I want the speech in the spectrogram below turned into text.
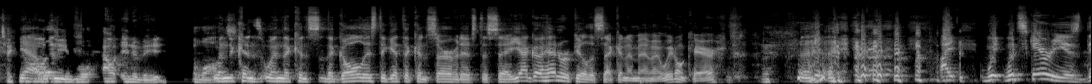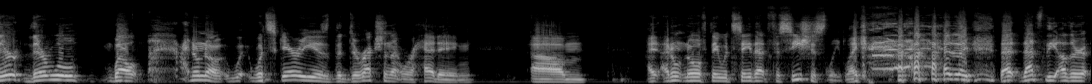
Technology yeah, when, will out innovate the laws. When the cons, when the cons, the goal is to get the conservatives to say, "Yeah, go ahead and repeal the Second Amendment. We don't care." I what's scary is there there will well I don't know what's scary is the direction that we're heading. Um, I, I, don't know if they would say that facetiously. Like, like that that's the other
